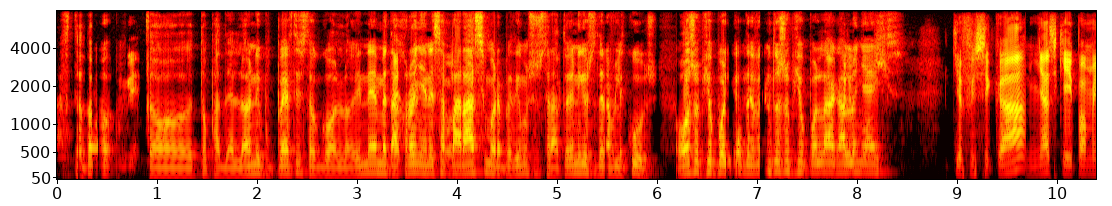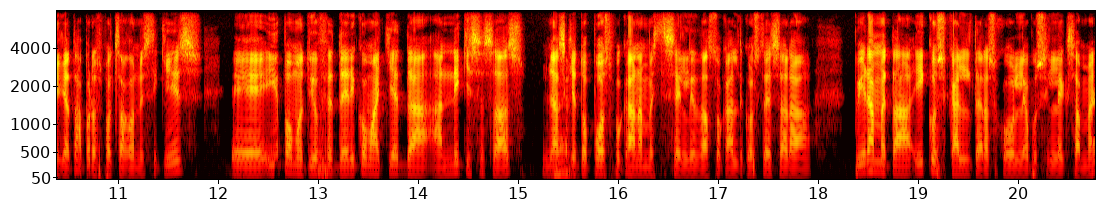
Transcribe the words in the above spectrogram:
Αυτό το, το, το παντελόνι που πέφτει στον κόλλο είναι με τα χρόνια, είναι σαν Ακριβώς. παράσημο ρε παιδί μου στο στρατό, είναι για τους υδραυλικούς. Όσο πιο πολύ κατεβαίνει, τόσο πιο πολλά γαλόνια έχεις. Και φυσικά, μιας και είπαμε για τα πρόσωπα της αγωνιστικής, ε, είπαμε ότι ο Φεντερίκο Μακέντα ανήκει σε εσάς. Μιας Ναι. και το post που κάναμε στη σελίδα στο Καλτ 24, πήραμε τα 20 καλύτερα σχόλια που συλλέξαμε.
